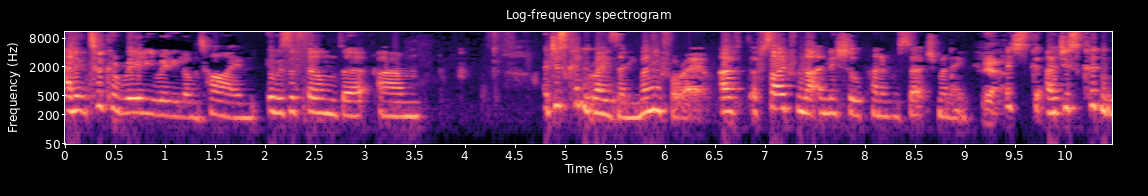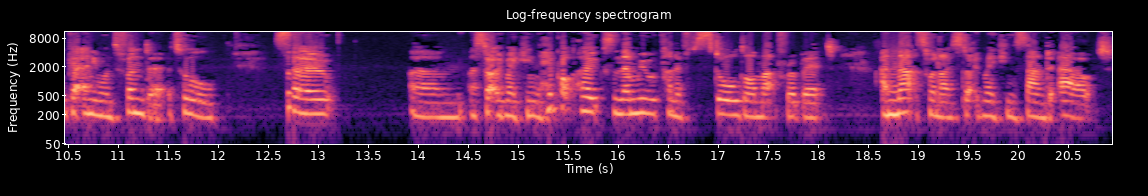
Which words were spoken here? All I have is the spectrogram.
and it took a really really long time. It was a film that um, I just couldn't raise any money for it. I've, aside from that initial kind of research money, Yeah. I just, I just couldn't get anyone to fund it at all. So um, I started making Hip Hop Hoax, and then we were kind of stalled on that for a bit. And that's when I started making Sound It Out.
